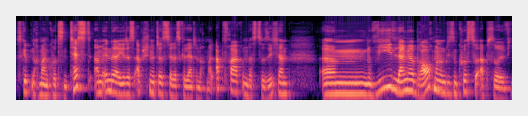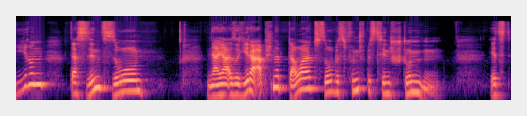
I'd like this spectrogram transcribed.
Es gibt nochmal einen kurzen Test am Ende jedes Abschnittes, der das Gelernte nochmal abfragt, um das zu sichern. Ähm, wie lange braucht man, um diesen Kurs zu absolvieren? Das sind so, naja, also jeder Abschnitt dauert so bis fünf bis zehn Stunden. Jetzt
